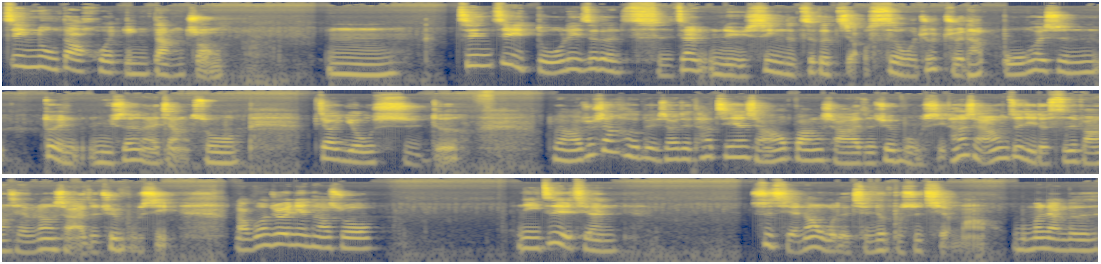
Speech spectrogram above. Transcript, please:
进入到婚姻当中，嗯，经济独立这个词在女性的这个角色，我就觉得它不会是对女生来讲说比较优势的。对啊，就像河北小姐，她今天想要帮小孩子去补习，她想用自己的私房钱让小孩子去补习，老公就会念她说：“你自己的钱是钱，那我的钱就不是钱吗？我们两个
